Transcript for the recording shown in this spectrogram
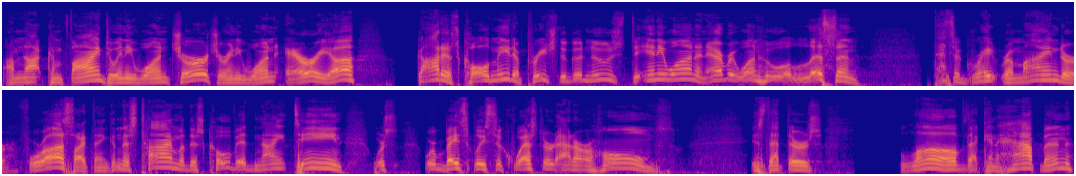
I'm not confined to any one church or any one area. God has called me to preach the good news to anyone and everyone who will listen. That's a great reminder for us, I think, in this time of this COVID 19. We're, we're basically sequestered at our homes. Is that there's love that can happen,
